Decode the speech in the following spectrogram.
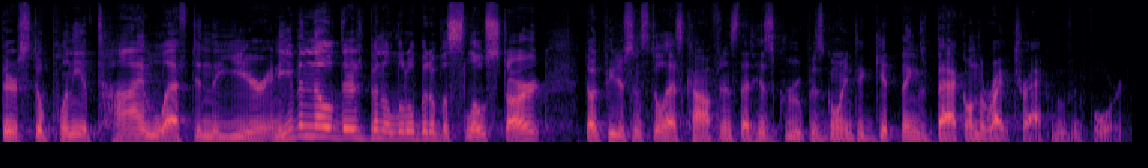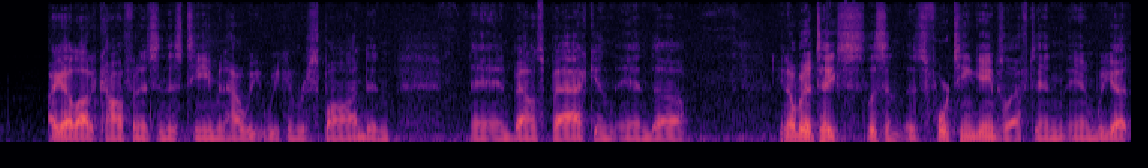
There's still plenty of time left in the year. And even though there's been a little bit of a slow start, Doug Pederson still has confidence that his group is going to get things back on the right track moving forward. I got a lot of confidence in this team and how we, we can respond and and bounce back and and uh, you know, but it takes. Listen, it's 14 games left, and and we got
